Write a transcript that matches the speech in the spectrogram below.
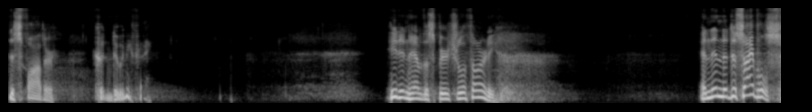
This father couldn't do anything. He didn't have the spiritual authority. And then the disciples,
